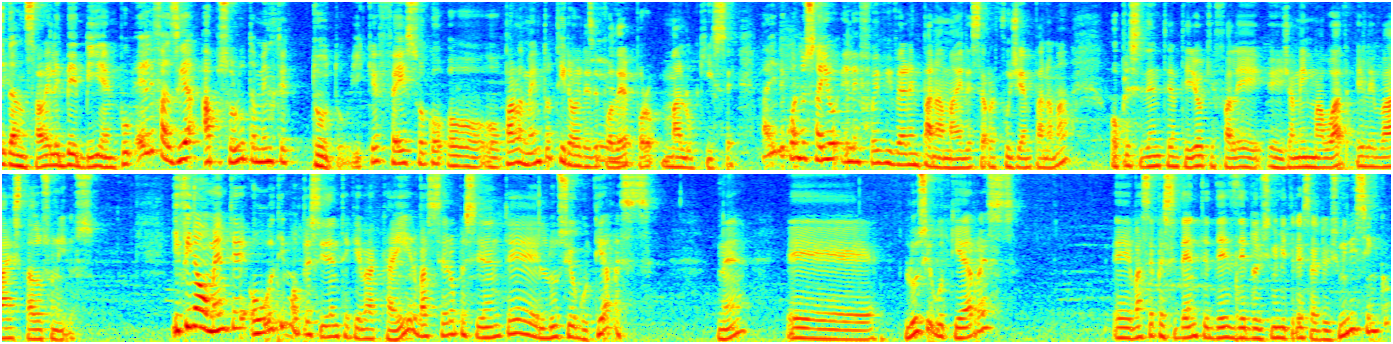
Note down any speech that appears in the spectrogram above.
dançava, ele bebia em público, ele fazia absolutamente tudo. E que fez o, o, o parlamento tirou ele de poder por maluquice. Aí ele quando saiu, ele foi viver em Panamá, ele se refugiou em Panamá. O presidente anterior que falei, eh, Jamil Mawad, ele vai aos Estados Unidos. E finalmente, o último presidente que vai cair vai ser o presidente Lúcio Gutiérrez, né? Eh, Lúcio Gutiérrez eh, vai ser presidente desde 2003 a 2005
